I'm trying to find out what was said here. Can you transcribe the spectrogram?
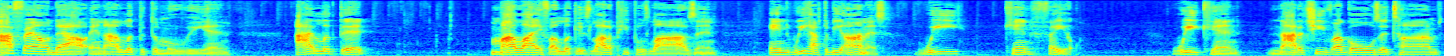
I found out and I looked at the movie and I looked at my life, I look at a lot of people's lives and and we have to be honest. We can fail. We can not achieve our goals at times.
